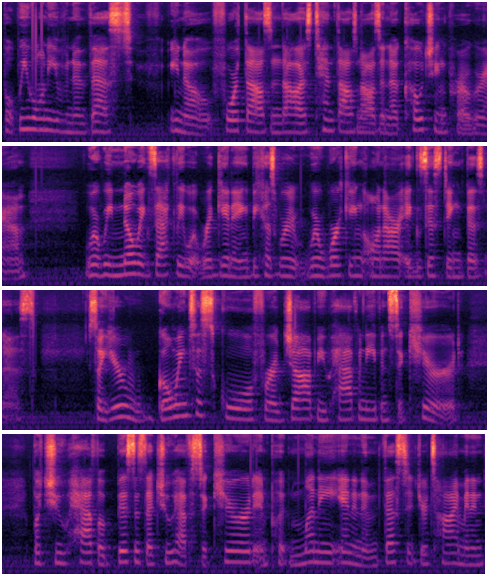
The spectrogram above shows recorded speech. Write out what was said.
But we won't even invest you know $4000 $10000 in a coaching program where we know exactly what we're getting because we're we're working on our existing business. So you're going to school for a job you haven't even secured but you have a business that you have secured and put money in and invested your time in,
